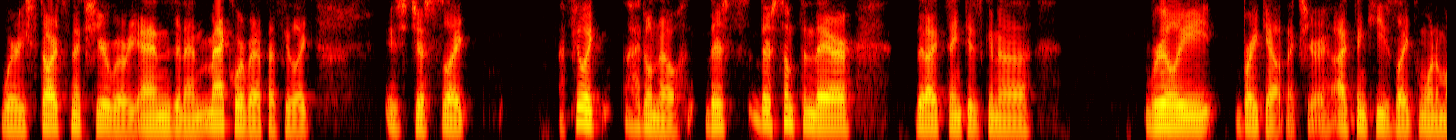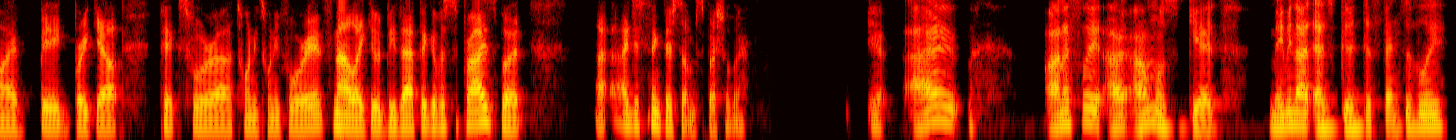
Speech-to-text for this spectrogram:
where he starts next year, where he ends. And then Mac Horvath, I feel like, is just like, I feel like, I don't know, there's, there's something there that I think is going to really breakout next year. I think he's like one of my big breakout picks for uh, 2024. It's not like it would be that big of a surprise, but I, I just think there's something special there. Yeah, I honestly, I, I almost get maybe not as good defensively,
